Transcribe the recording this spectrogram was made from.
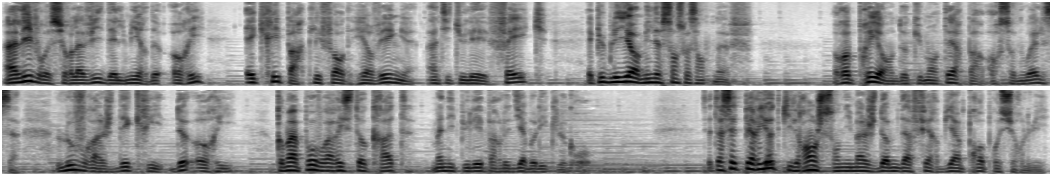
Un livre sur la vie d'Elmire de Horry, écrit par Clifford Irving, intitulé Fake, est publié en 1969. Repris en documentaire par Orson Welles, l'ouvrage décrit de Horry comme un pauvre aristocrate manipulé par le diabolique Le Gros. C'est à cette période qu'il range son image d'homme d'affaires bien propre sur lui.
